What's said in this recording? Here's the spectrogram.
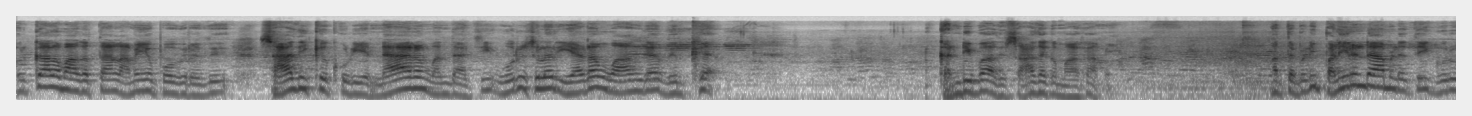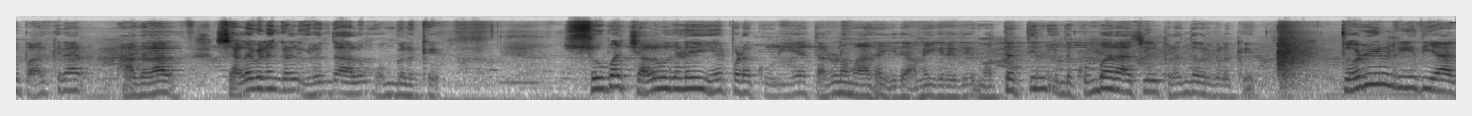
பொற்காலமாகத்தான் அமையப் போகிறது. சாதிக்கக்கூடிய நேரம் வந்தாச்சு. ஒரு சிலர் இடம் வாங்க விற்க கண்டிப்பாக அது சாதகமாக அமையும். மற்றபடி பனிரெண்டாம் இடத்தை குரு பார்க்கிறார். ஆதலால் செலவினங்கள் இருந்தாலும் உங்களுக்கு சுப செலவுகளே ஏற்படக்கூடிய தருணமாக இது அமைகிறது. மொத்தத்தில் இந்த கும்பராசியில் பிறந்தவர்களுக்கு தொழில் ரீதியாக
